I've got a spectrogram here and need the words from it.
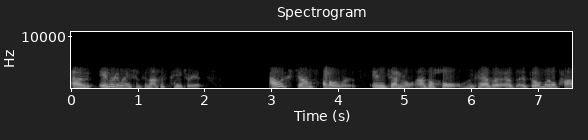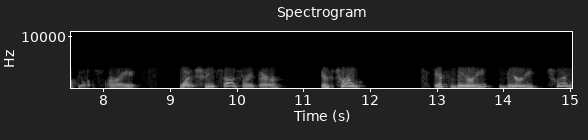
and in relation to not just Patriots, Alex Jones followers in general, as a whole, okay, as, a, as its own little populace, all right, what she says right there is true. It's very, very true.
